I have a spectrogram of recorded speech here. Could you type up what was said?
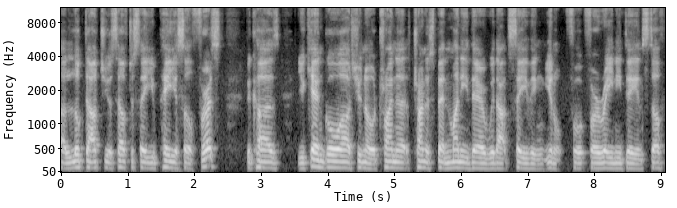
uh, looked out to yourself to say you pay yourself first because you can't go out you know trying to trying to spend money there without saving you know for for a rainy day and stuff.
